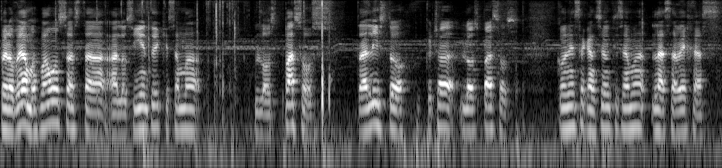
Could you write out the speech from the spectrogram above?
Pero veamos, vamos hasta a lo siguiente que se llama Los Pasos. Está listo, escucha Los Pasos con esta canción que se llama Las Abejas.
